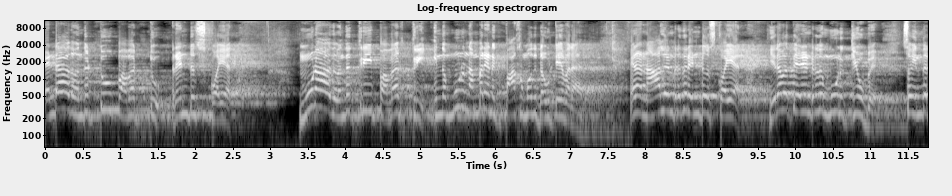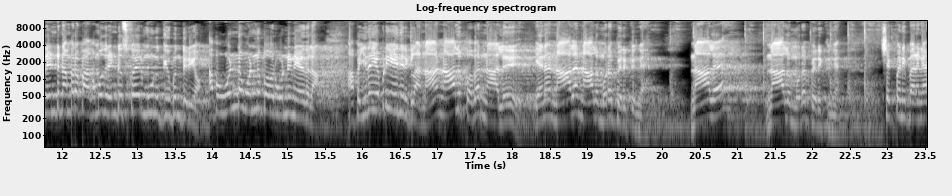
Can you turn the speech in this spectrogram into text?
ரெண்டாவது வந்து டூ பவர் டூ ரெண்டு ஸ்கொயர் மூணாவது வந்து த்ரீ பவர் த்ரீ இந்த மூணு நம்பர் எனக்கு பார்க்கும்போது டவுட்டே வராது. ஏன்னா நாலுன்றது ரெண்டு ஸ்கொயர் இருபத்தேழுன்றது மூணு கியூப் ஸோ இந்த ரெண்டு நம்பரை பார்க்கும்போது ரெண்டு ஸ்கொயர் மூணு கியூப்னு தெரியும். அப்போ ஒன்று ஒன்று பவர் ஒன்றுன்னு எழுதலாம். அப்போ இதை எப்படி எழுதிருக்கலாம்னா நாலு பவர் நாலு. ஏன்னா நாலை நாலு முறை பெருக்குங்க. நாலு நாலு முறை பெருக்குங்க. செக் பண்ணி பாருங்க.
